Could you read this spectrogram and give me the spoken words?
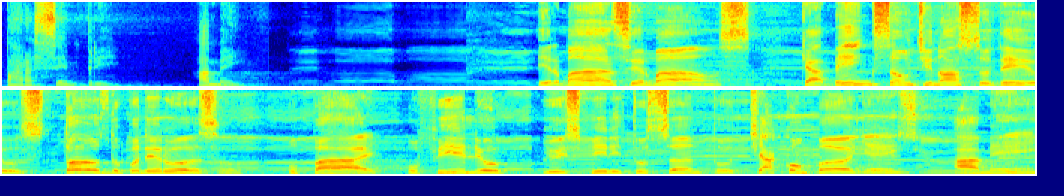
para sempre. Amém. Irmãs e irmãos, que a bênção de nosso Deus Todo-Poderoso, o Pai, o Filho e o Espírito Santo te acompanhem. Amém.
